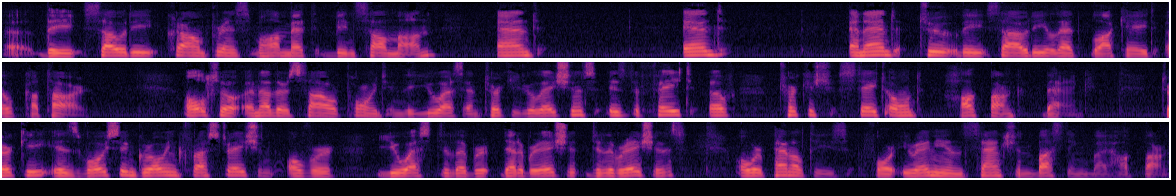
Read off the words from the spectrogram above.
uh, the Saudi Crown Prince Mohammed bin Salman and and an end to the Saudi-led blockade of Qatar. Also, another sour point in the U.S. and Turkey relations is the fate of Turkish state-owned Halkbank Bank. Turkey is voicing growing frustration over U.S. Deliber deliberation deliberations over penalties for Iranian sanction busting by Halkbank.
